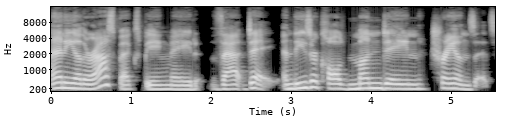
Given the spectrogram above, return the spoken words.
any other aspects being made that day. And these are called mundane transits.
